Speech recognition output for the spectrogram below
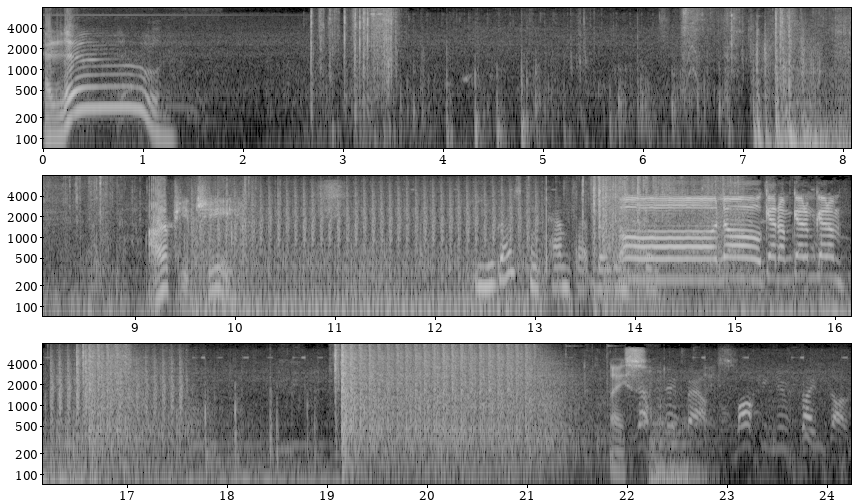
Hello. RPG. You guys can camp that building. Oh no! Get him! Get him! Get him! Nice. Gas is inbound. Marking new safe zone.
